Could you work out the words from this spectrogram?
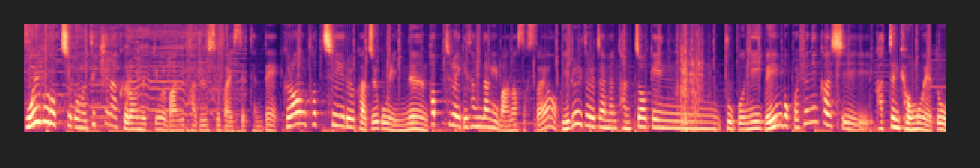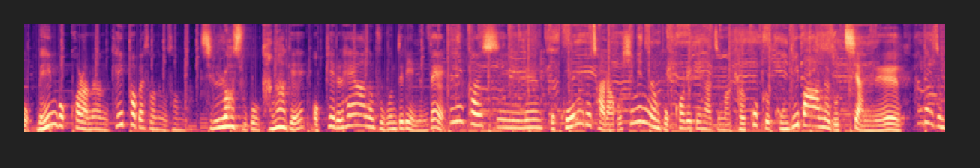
보이그룹 치고는 특히나 그런 느낌을 많이 받을 수가 있을 텐데 그런 터치를 가지고 있는 팝 트랙이 상당히 많았었어요. 예를 들자면 단적인 부분이 메인 보컬 휴닝카 씨 같은 경우에도 메인 보컬 하면 케이팝에서는 우선 질러주고 강하게 어필을 해야 하는 부분들이 있는데 휴닝카 씨는 뭐 고음도 잘하고 힘 있는 보컬이긴 하지만 결코 그 공기반을 놓지 않는 상당히 좀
